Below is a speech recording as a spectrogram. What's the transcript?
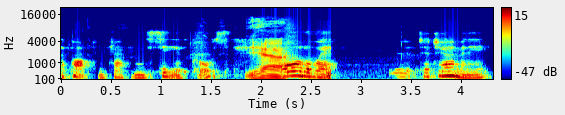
apart from traveling the sea, of course, yeah, all the way to Germany.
